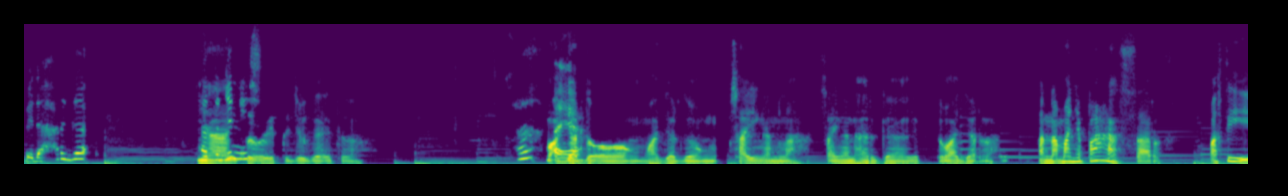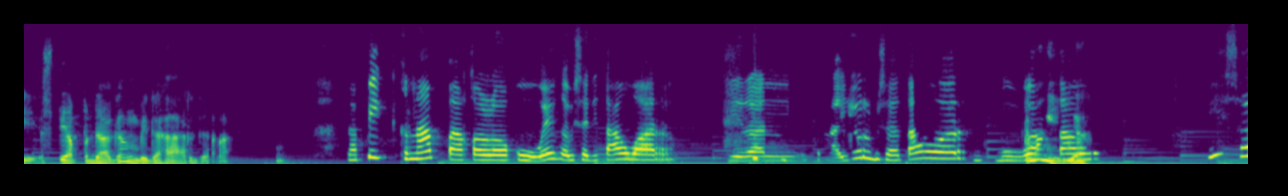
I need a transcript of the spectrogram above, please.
beda harga. Satu Ya jenis. itu itu juga itu. Hah? Wajar ya? dong, wajar dong. Saingan lah, saingan harga gitu wajar lah. Kan namanya pasar, pasti setiap pedagang beda harga lah. Tapi kenapa kalau kue nggak bisa ditawar? Giran sayur bisa tawar, buah Emang iya? tawar. Bisa.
